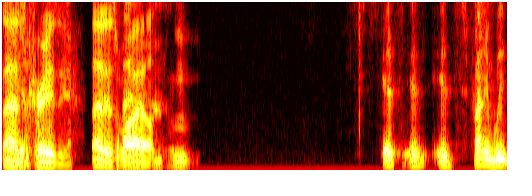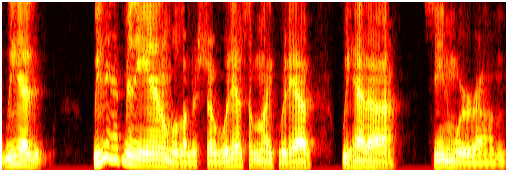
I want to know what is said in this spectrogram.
That is Yeah. crazy. That is But, wild. um, it's it's it's funny. We we had we didn't have many animals on the show. We'd have something like we'd have we had a scene where um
